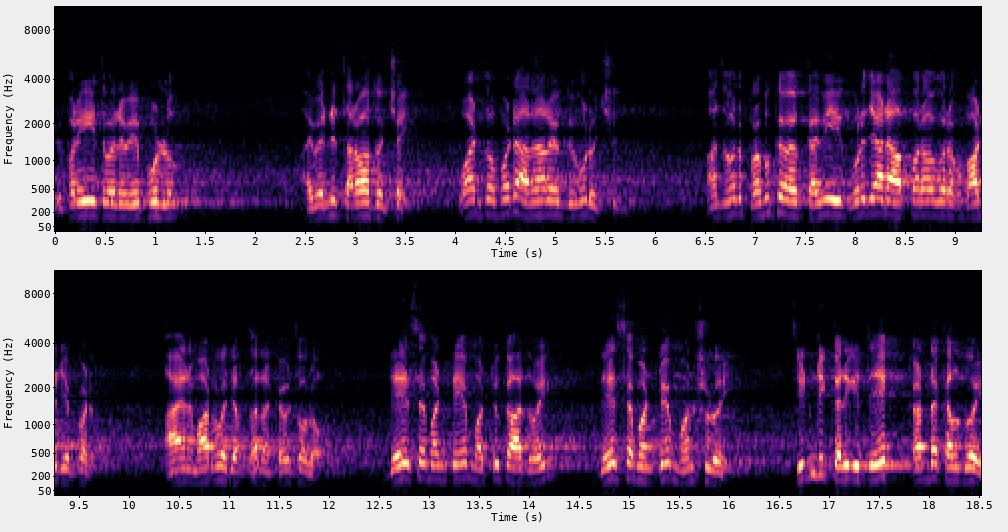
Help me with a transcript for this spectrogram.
విపరీతమైన వేపుళ్ళు అవన్నీ తర్వాత వచ్చాయి. వాటితో పాటు అనారోగ్యం కూడా వచ్చింది. అందువల్ల ప్రముఖ కవి గురజాడ అప్పారావు గారు ఒక మాట చెప్పాడు. ఆయన మాటలో చెప్తాను నా కవితలో. దేశమంటే మట్టు కాదోయ్ దేశమంటే మనుషులోయ్. తిండి కలిగితే కండ కలదోయ్.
